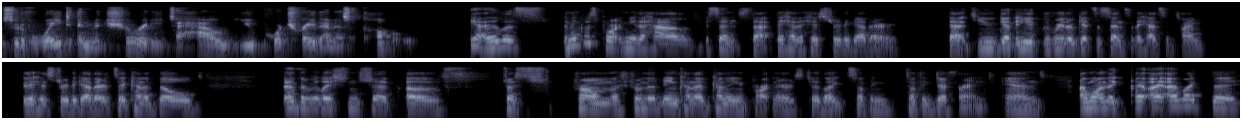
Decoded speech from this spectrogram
sort of weight and maturity to how you portray them as a couple. Yeah, it was I think it was important to me to have a sense that they had a history together, that you get the, the reader gets a sense that they had some time, the history together to kind of build uh, the relationship of just from from them being kind of kind of partners to like something something different and I want to I, I, I like the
